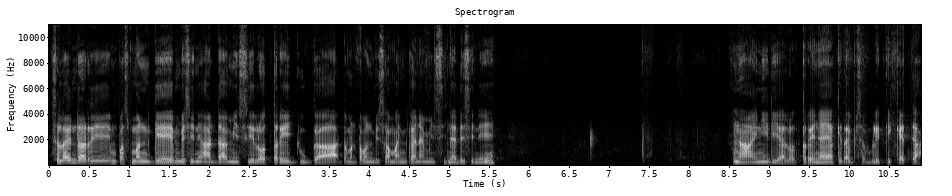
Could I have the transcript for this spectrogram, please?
Selain dari investment game di sini ada misi lotre juga. Teman-teman bisa mainkan ya misinya di sini. Nah ini dia lotrenya ya kita bisa beli tiket ya.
